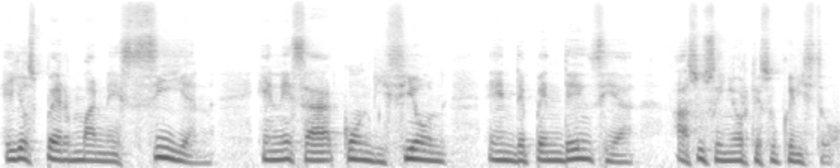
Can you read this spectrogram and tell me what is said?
Ellos permanecían en esa condición en dependencia a su Señor Jesucristo.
